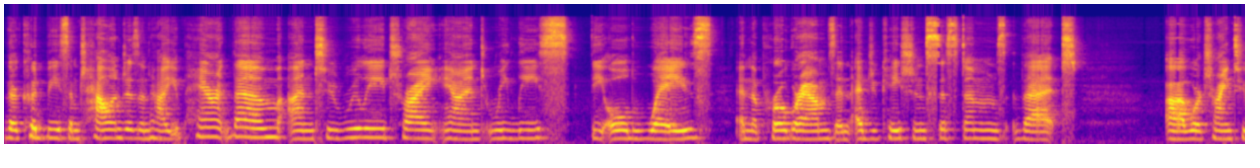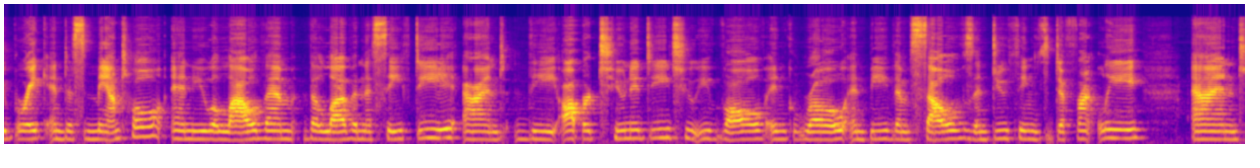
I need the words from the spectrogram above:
there could be some challenges in how you parent them and to really try and release the old ways and the programs and education systems that uh, we're trying to break and dismantle and you allow them the love and the safety and the opportunity to evolve and grow and be themselves and do things differently. And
